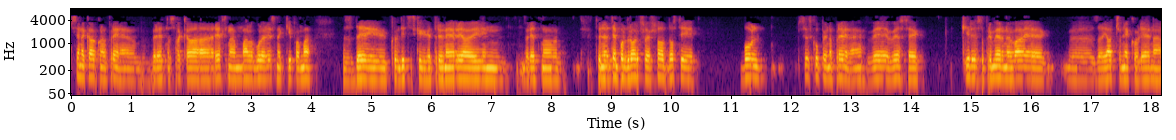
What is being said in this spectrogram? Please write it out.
vse nekako naprej. Ne. Verjetno vsaka resna, malo bolj resna ekipa ima zdaj kondicijskega trenerja in verjetno tudi na tem področju je šlo dosti bolj vse skupaj naprej. Ne. Ve, ve se, kje so primerne vaje uh, za jačanje kolena.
